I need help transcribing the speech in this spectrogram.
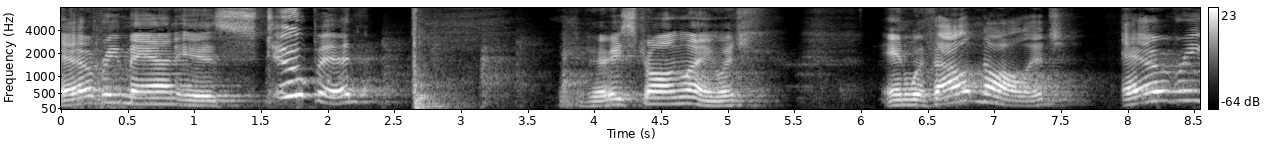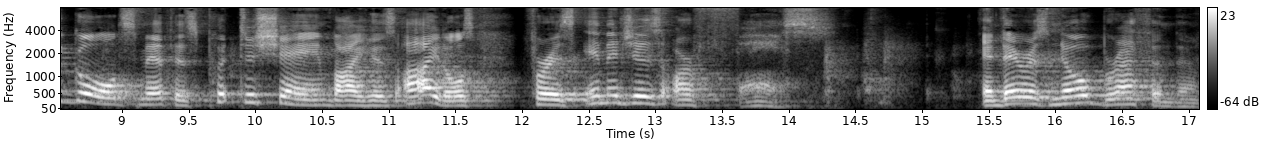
Every man is stupid. Very strong language. And without knowledge, every goldsmith is put to shame by his idols, for his images are false. And there is no breath in them.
